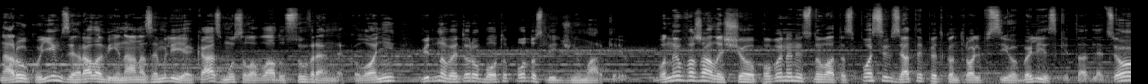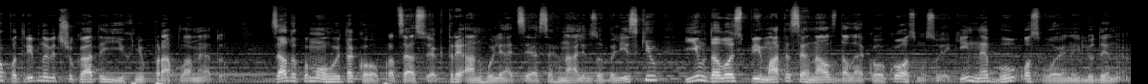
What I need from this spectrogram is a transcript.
На руку їм зіграла війна на землі, яка змусила владу суверенних колоній відновити роботу по дослідженню маркерів. Вони вважали, що повинен існувати спосіб взяти під контроль всі обеліски, та для цього потрібно відшукати їхню прапланету. За допомогою такого процесу, як триангуляція сигналів з обелісків, їм вдалося спіймати сигнал з далекого космосу, який не був освоєний людиною.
